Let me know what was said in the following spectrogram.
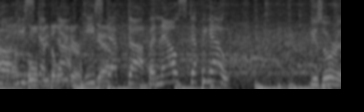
Oh, uh, he Who will be stepped the leader? up. He Yeah. stepped up, and now stepping out, Yuzuru.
